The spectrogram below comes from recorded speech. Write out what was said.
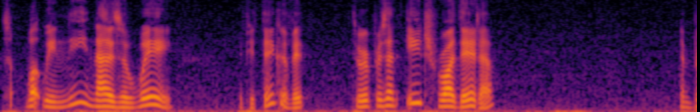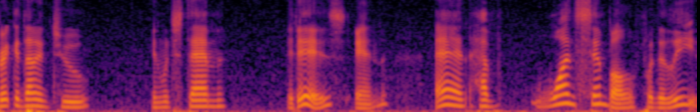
So what we need now is a way, if you think of it, to represent each raw data and break it down into in which stem it is in and have one symbol for the leaf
